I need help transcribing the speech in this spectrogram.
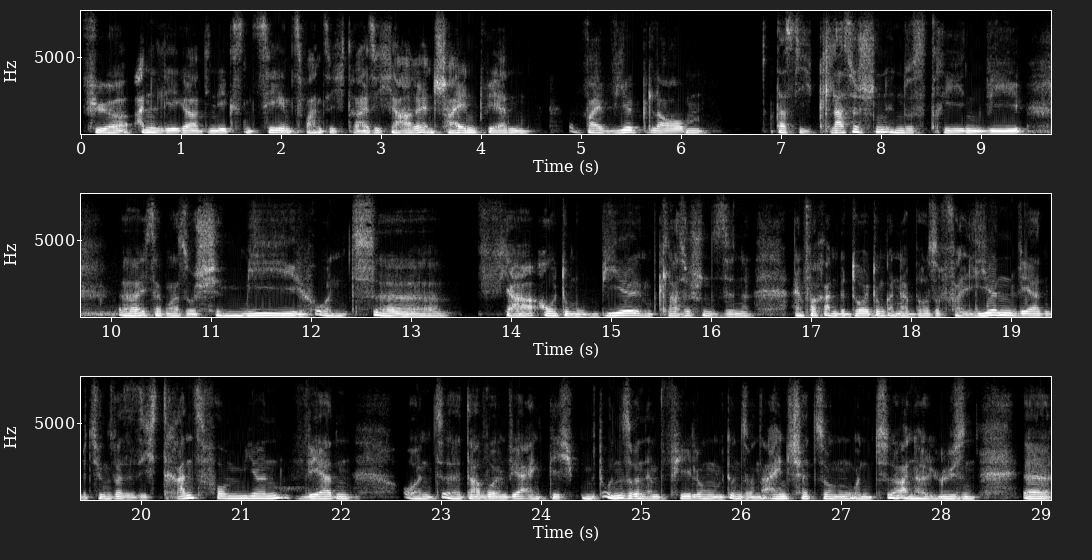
für Anleger die nächsten 10, 20, 30 Jahre entscheidend werden, weil wir glauben, dass die klassischen Industrien wie, äh, ich sag mal so, Chemie und äh, ja, Automobil im klassischen Sinne einfach an Bedeutung an der Börse verlieren werden, beziehungsweise sich transformieren werden. Und äh, da wollen wir eigentlich mit unseren Empfehlungen, mit unseren Einschätzungen und äh, Analysen äh,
